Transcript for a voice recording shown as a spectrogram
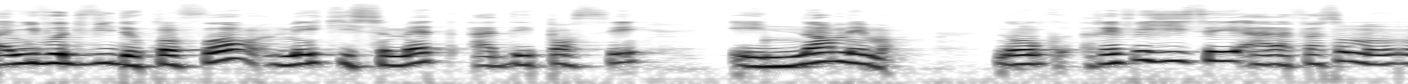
un niveau de vie de confort, mais qui se mettent à dépenser énormément. Donc réfléchissez à la façon dont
